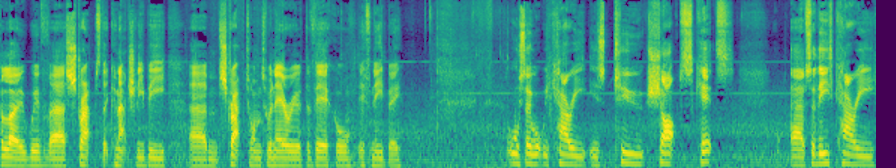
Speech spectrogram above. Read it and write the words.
below with uh, straps that can actually be um, strapped onto an area of the vehicle if need be. Also what we carry is two sharps kits. Uh, so these carry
